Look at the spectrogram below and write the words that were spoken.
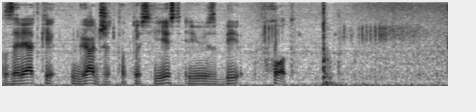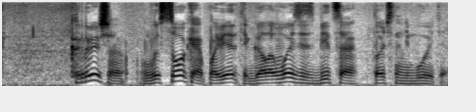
зарядки гаджета, то есть есть USB вход. Крыша высокая, поверьте, головой здесь биться точно не будете.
